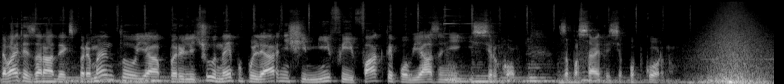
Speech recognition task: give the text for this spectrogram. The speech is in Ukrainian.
Давайте заради експерименту я перелічу найпопулярніші міфи і факти пов'язані із сірком. Запасайтеся попкорном.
